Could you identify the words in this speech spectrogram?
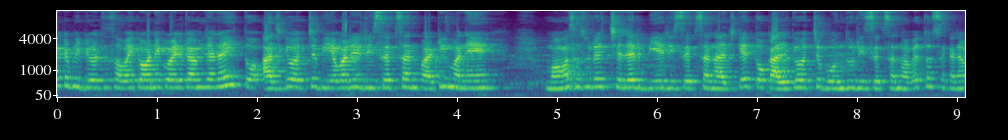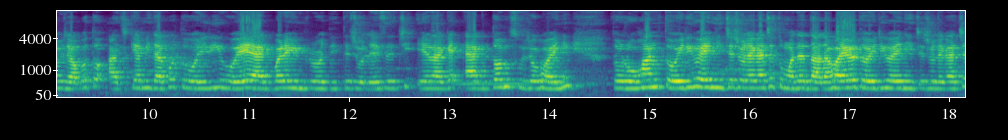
একটা ভিডিওতে সবাইকে অনেক ওয়েলকাম জানাই। তো আজকে হচ্ছে বিয়েবাড়ির রিসেপশন পার্টি মানে মামা শ্বশুরের ছেলের বিয়ে রিসেপশন আজকে। তো কালকে হচ্ছে বন্ধুর রিসেপশন হবে, তো সেখানেও যাব। তো আজকে আমি দেখো তৈরি হয়ে একবারে ইন্ট্রো দিতে চলে এসেছি। এর আগে একদম সুযোগ হয়নি। তো রোহান তৈরি হয়ে নিচে চলে গেছে, তোমাদের দাদাভাইও তৈরি হয়ে নিচে চলে গেছে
